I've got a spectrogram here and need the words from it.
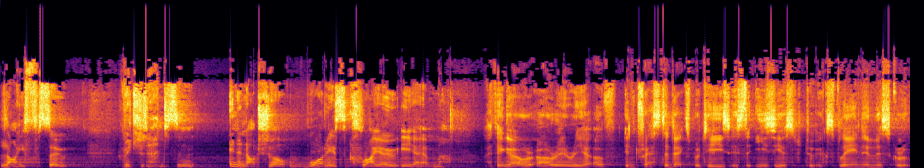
life. So, Richard Henderson, in a nutshell, what is cryo EM? I think our, our area of interest and expertise is the easiest to explain in this group.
